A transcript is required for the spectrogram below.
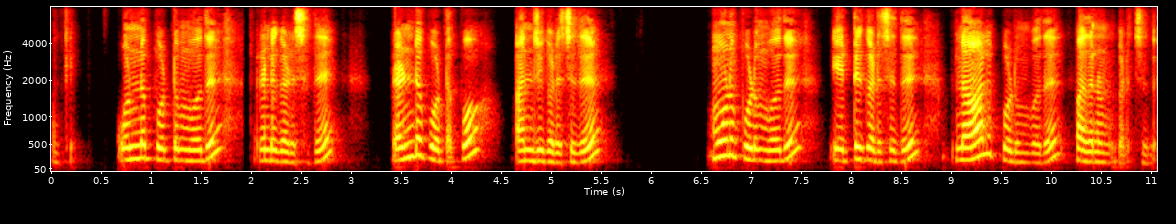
ஓகே. ஒன்று போட்டும்போது ரெண்டு கிடச்சிது. ரெண்டு போட்டப்போ அஞ்சு கிடச்சிது. மூணு போடும்போது எட்டு கிடச்சிது. நாலு போடும்போது பதினொன்று கிடச்சிது.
